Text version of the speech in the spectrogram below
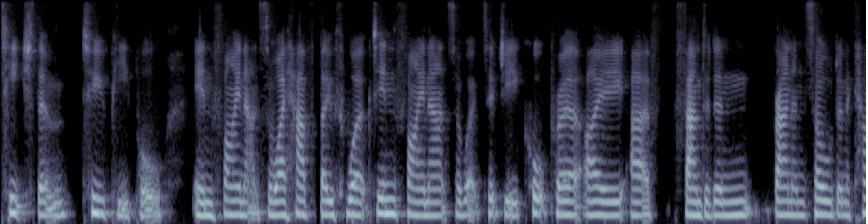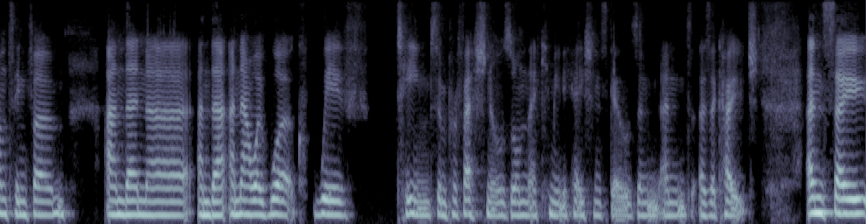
teach them to people in finance. So I have both worked in finance. I worked at GE Corporate. I uh, founded and ran and sold an accounting firm, and then uh, and that and now I work with teams and professionals on their communication skills and and as a coach. And so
